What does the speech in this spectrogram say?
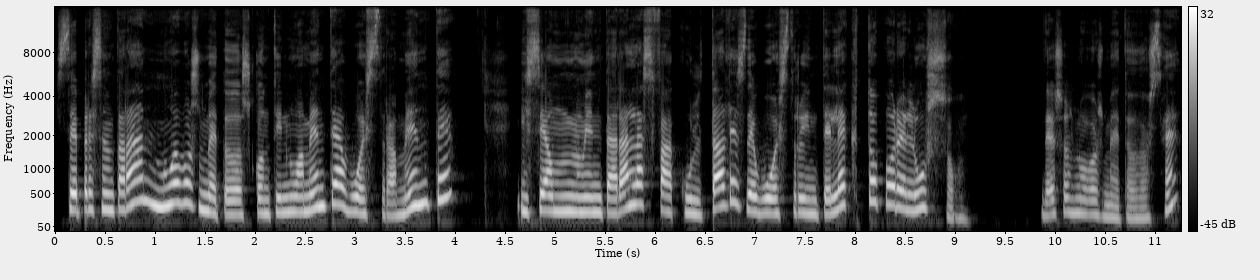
Se presentarán nuevos métodos continuamente a vuestra mente y se aumentarán las facultades de vuestro intelecto por el uso de esos nuevos métodos. ¿eh?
